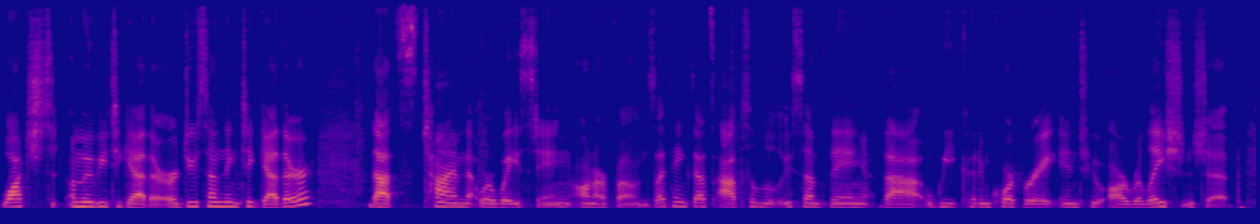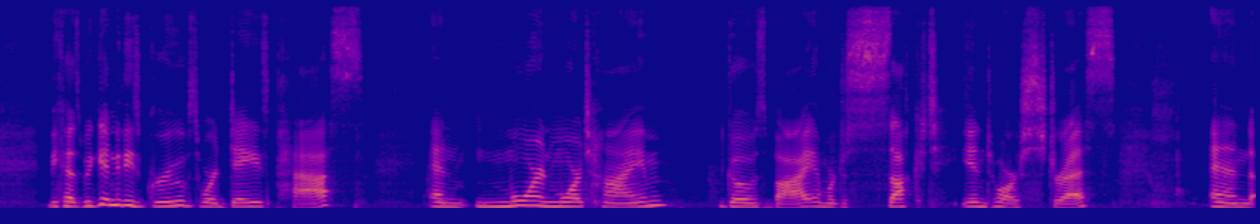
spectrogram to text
watch a movie together or do something together, that's time that we're wasting on our phones. I think that's absolutely something that we could incorporate into our relationship because we get into these grooves where days pass and more and more time goes by and we're just sucked into our stress and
